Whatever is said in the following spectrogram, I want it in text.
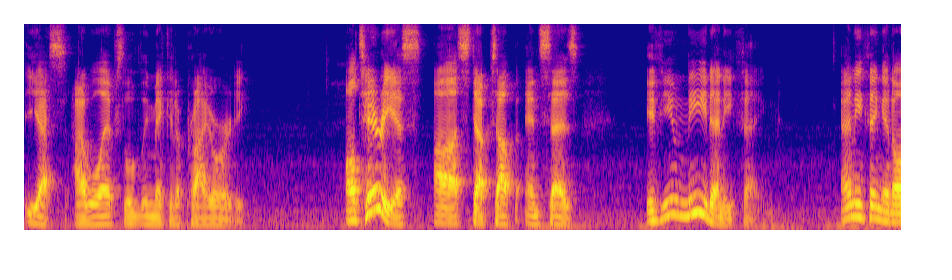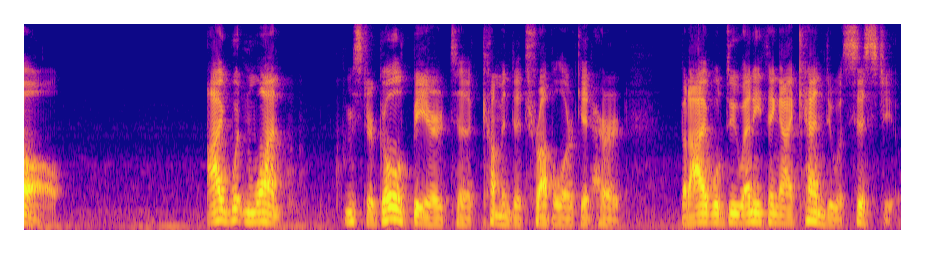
Yes, I will absolutely make it a priority. Alterius uh, steps up and says, If you need anything, anything at all, I wouldn't want Mr. Goldbeard to come into trouble or get hurt, but I will do anything I can to assist you.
